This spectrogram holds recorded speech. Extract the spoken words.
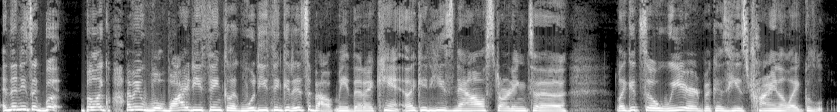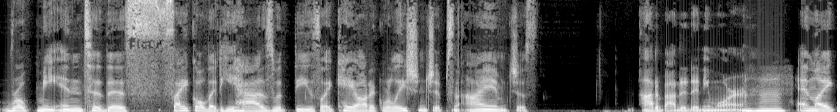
And then he's like, but, but like, I mean, why do you think, like, what do you think it is about me that I can't, like, and he's now starting to, like, it's so weird because he's trying to, like, rope me into this cycle that he has with these, like, chaotic relationships. And I am just not about it anymore. Mm-hmm. And, like,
